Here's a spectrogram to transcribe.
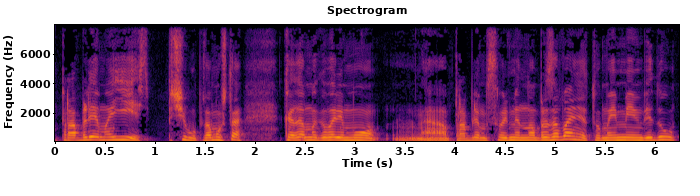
проблема есть. Почему? Потому что, когда мы говорим о проблемах современного образования, то мы имеем в виду,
